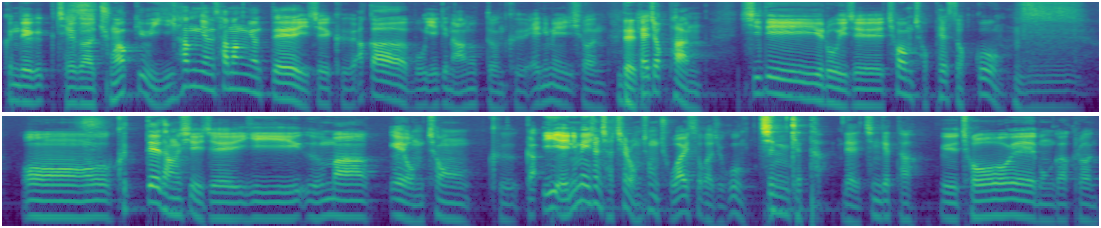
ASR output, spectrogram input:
근데 제가 중학교 2학년 3학년 때 이제 그 아까 뭐 얘기 나눴던 그 애니메이션 네네. 해적판 CD로 이제 처음 접했었고 음. 어 그때 당시 이제 이 음악에 엄청 그 그러니까 이 애니메이션 자체를 엄청 좋아했어가지고 진게타. 네, 진게타. 그 저의 뭔가 그런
